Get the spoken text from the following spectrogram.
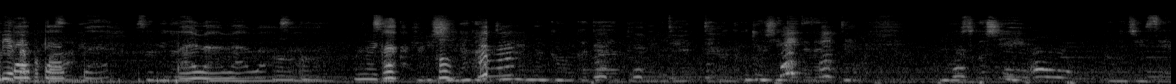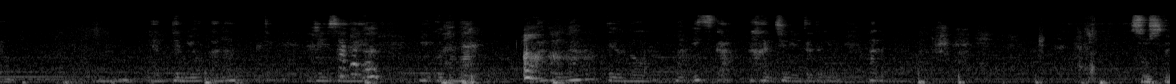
เรียกแต่ป๊าป๊าอ๋ออ๋ออะไรกัน っていろんなことを教えていただいてもう少しこの人生をうんやってみようかなって人生でいいこともあるなっていうのを、まあ、いつかあっちに行った時にあるそして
